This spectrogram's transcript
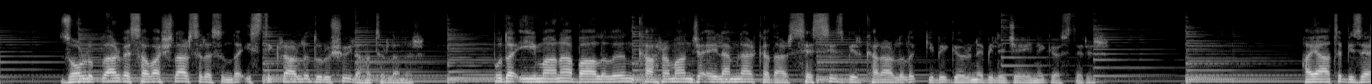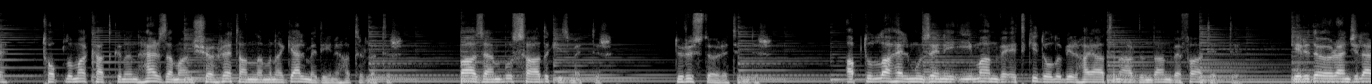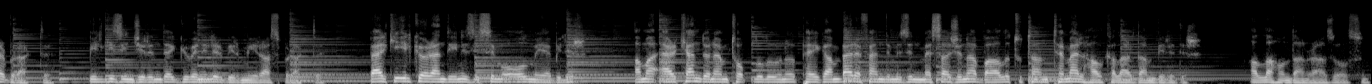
zorluklar ve savaşlar sırasında istikrarlı duruşuyla hatırlanır. Bu da imana bağlılığın kahramanca eylemler kadar sessiz bir kararlılık gibi görünebileceğini gösterir. Hayatı bize topluma katkının her zaman şöhret anlamına gelmediğini hatırlatır. Bazen bu sadık hizmettir, dürüst öğretimdir. Abdullah el-Muzeni iman ve etki dolu bir hayatın ardından vefat etti. Geride öğrenciler bıraktı. Bilgi zincirinde güvenilir bir miras bıraktı. Belki ilk öğrendiğiniz isim o olmayabilir ama erken dönem topluluğunu Peygamber Efendimizin mesajına bağlı tutan temel halkalardan biridir. Allah ondan razı olsun.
